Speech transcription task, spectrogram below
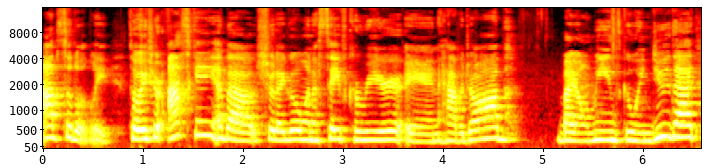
Absolutely. So if you're asking about should I go on a safe career and have a job, by all means go and do that.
